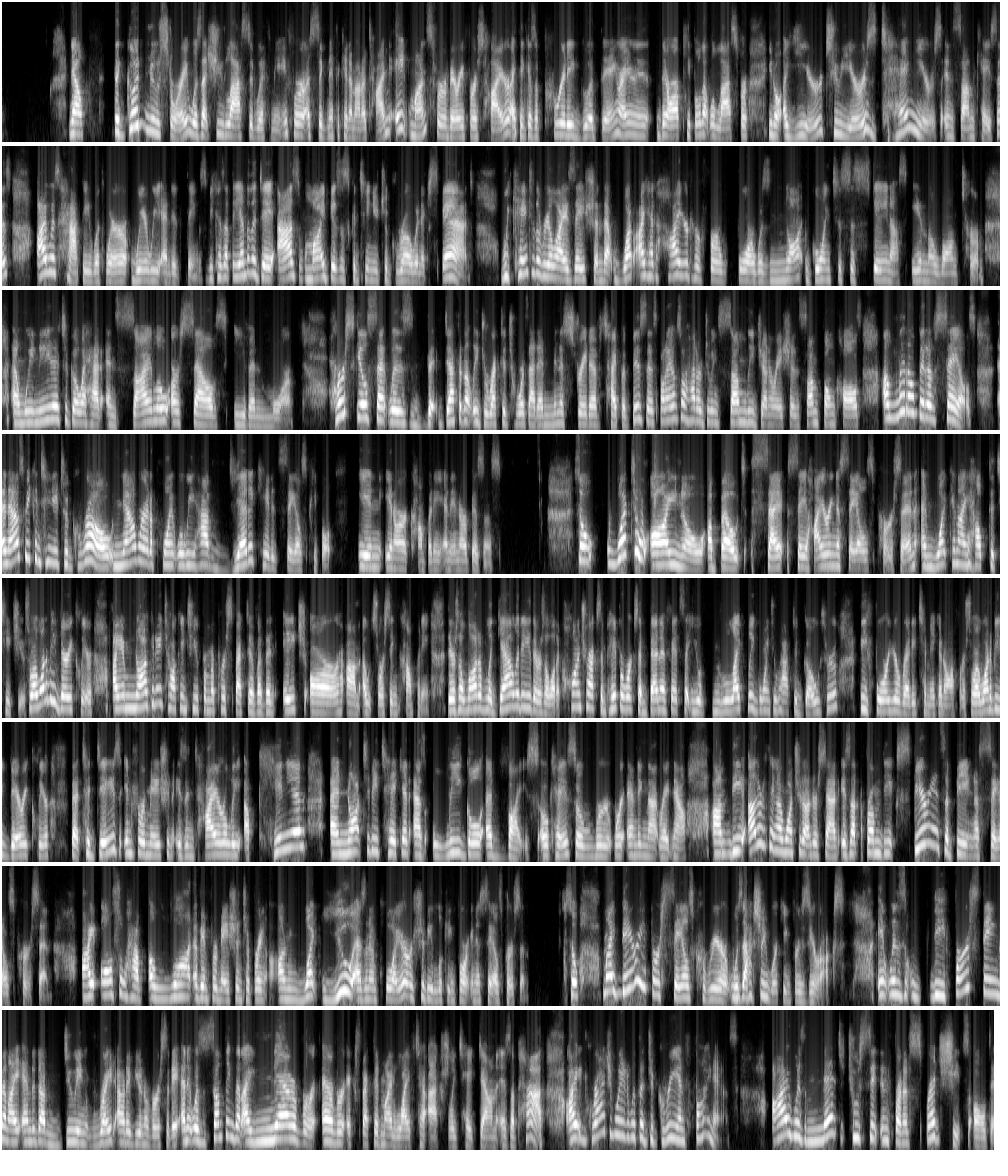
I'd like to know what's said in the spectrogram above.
Now, the good news story was that she lasted with me for a significant amount of time. Eight months for a very first hire, I think, is a pretty good thing, right? There are people that will last for, you know, a year, two years, ten years in some cases. I was happy with where where we ended things because at the end of the day, as my business continued to grow and expand, we came to the realization that what I had hired her for, for was not going to sustain us in the long term. And we needed to go ahead and silo ourselves even more her skill set was definitely directed towards that administrative type of business, but I also had her doing some lead generation, some phone calls, a little bit of sales. And as we continue to grow, now we're at a point where we have dedicated salespeople in in our company and in our business so what do I know about say, say hiring a salesperson and what can I help to teach you? So I want to be very clear. I am not going to be talking to you from a perspective of an HR um, outsourcing company. There's a lot of legality. There's a lot of contracts and paperwork and benefits that you're likely going to have to go through before you're ready to make an offer. So I want to be very clear that today's information is entirely opinion and not to be taken as legal advice. Okay, so we're, we're ending that right now. Um, the other thing I want you to understand is that from the experience of being a salesperson, I also have a lot of information to bring on what you as an employer should be looking for in a salesperson. So my very first sales career was actually working for Xerox. It was the first thing that I ended up doing right out of university. And it was something that I never, ever expected my life to actually take down as a path. I graduated with a degree in finance. I was meant to sit in front of spreadsheets all day.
